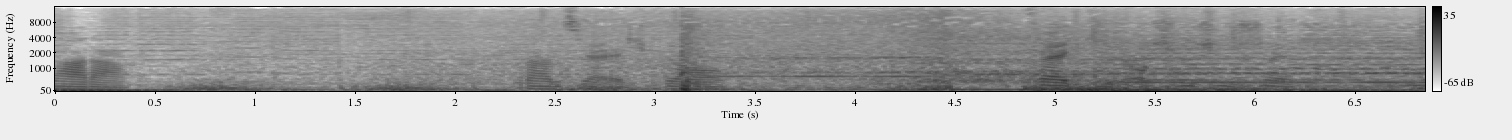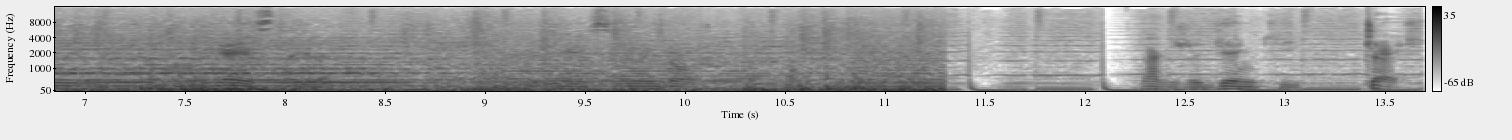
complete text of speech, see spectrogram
Lara. Francja, HPO. Fekir, 86. No nie jest najlepiej. Nie jest najgorzej. Także dzięki. Cześć.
